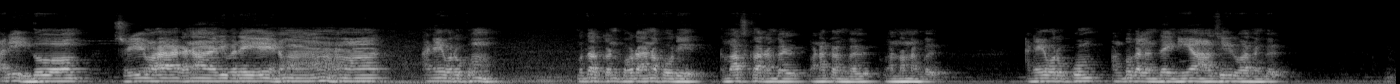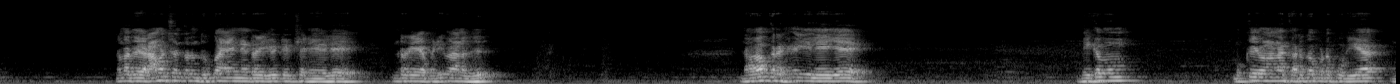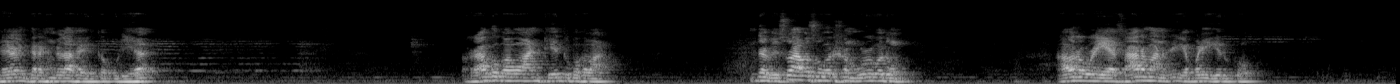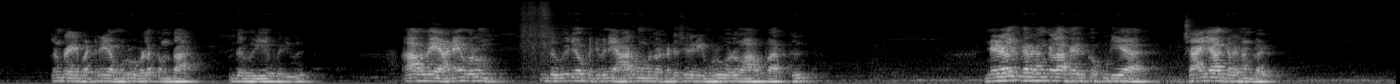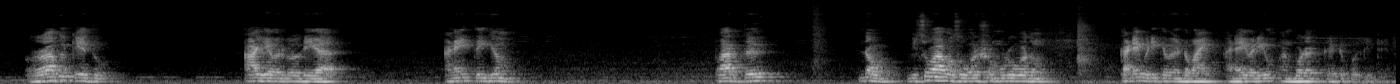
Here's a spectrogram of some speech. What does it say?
ஹரி ஓம் ஸ்ரீ மகாகணாதிபதியே நம அனைவருக்கும் முதற்கண் கோடான கோடி நமஸ்காரங்கள் வணக்கங்கள் வந்தனங்கள்। அனைவருக்கும் அன்பு கலந்த இனிய ஆசீர்வாதங்கள். நமது ராமச்சந்திரன் துர்காயன் என்ற யூடியூப் சேனலிலே இன்றைய பதிவானது நவகிரகங்களிலேயே மிகவும் முக்கியமான கருதப்படக்கூடிய நிழல் கிரகங்களாக இருக்கக்கூடிய ராகு பகவான் கேது பகவான். இந்த விஸ்வாவசு வருஷம் முழுவதும் அவருடைய சாரமானது எப்படி இருக்கும் என்பதை பற்றிய முழு விளக்கம்தான் இந்த வீடியோ பதிவு. ஆகவே அனைவரும் இந்த வீடியோ பதிவினை ஆரம்பம் முதல் கடைசி வரை முழுவதுமாக பார்த்து நிழல் கிரகங்களாக இருக்கக்கூடிய சாயா கிரகங்கள் ராகு கேது ஆகியவர்களுடைய அனைத்தையும் பார்த்து இந்த விசுவாவசு வருஷம் முழுவதும் கடைபிடிக்க வேண்டுமாய் அனைவரையும் அன்புடன் கேட்டுக்கொள்கின்றேன்.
